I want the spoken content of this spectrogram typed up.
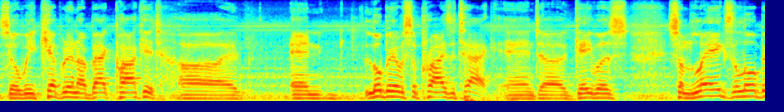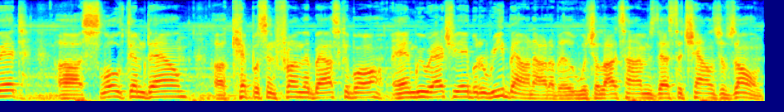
So we kept it in our back pocket uh, and a little bit of a surprise attack and uh, gave us some legs a little bit, uh, slowed them down, uh, kept us in front of the basketball, and we were actually able to rebound out of it, which a lot of times that's the challenge of zone.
